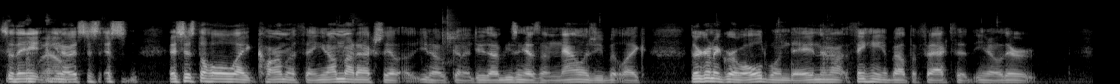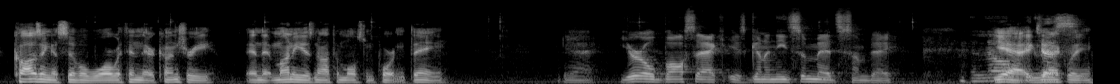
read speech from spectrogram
So they need, Well- you know, it's just it's it's just the whole like karma thing. You know, I'm not actually uh, you know going to do that. I'm using it as an analogy, but like they're going to grow old one day and they're not thinking about the fact that, you know, they're causing a civil war within their country and that money is not the most important thing. Yeah, your old ball sack is gonna need some meds someday. No, yeah, exactly.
